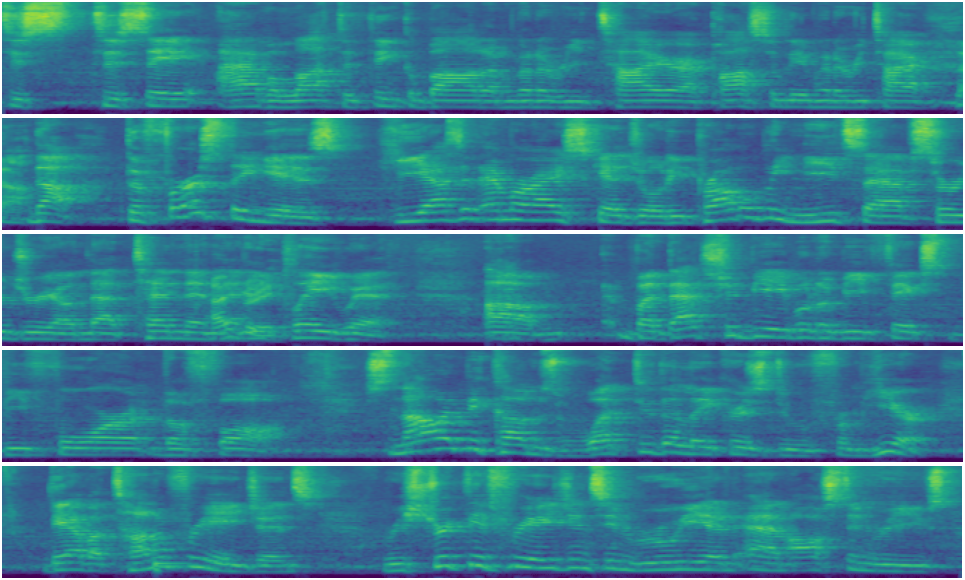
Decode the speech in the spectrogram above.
to, to say, I have a lot to think about. I'm going to retire. I possibly am going to retire. No. Now, the first thing is he has an MRI scheduled. He probably needs to have surgery on that tendon I that he played with. Um, but that should be able to be fixed before the fall. So now it becomes what do the Lakers do from here? They have a ton of free agents, restricted free agents in Rui and, and Austin Reaves.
